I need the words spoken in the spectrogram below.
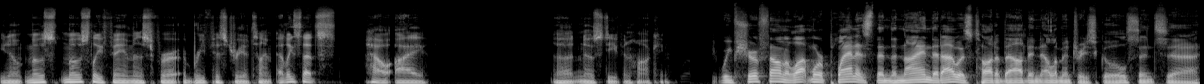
you know most mostly famous for a brief history of time. At least that's how I uh, know Stephen Hawking. We've sure found a lot more planets than the nine that I was taught about in elementary school since uh,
